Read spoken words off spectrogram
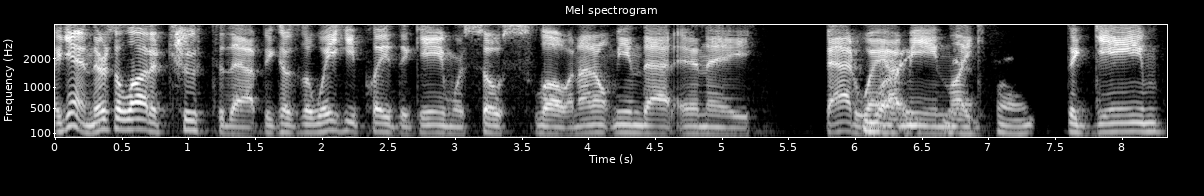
again, there's a lot of truth to that because the way he played the game was so slow, and I don't mean that in a bad way. I mean yeah, like right. the game,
